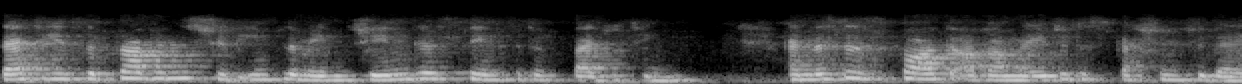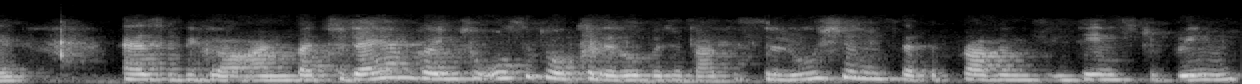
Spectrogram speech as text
That is, the province should implement gender sensitive budgeting. And this is part of our major discussion today as we go on. But today I'm going to also talk a little bit about the solutions that the province intends to bring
